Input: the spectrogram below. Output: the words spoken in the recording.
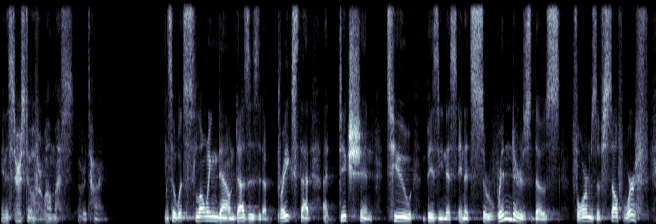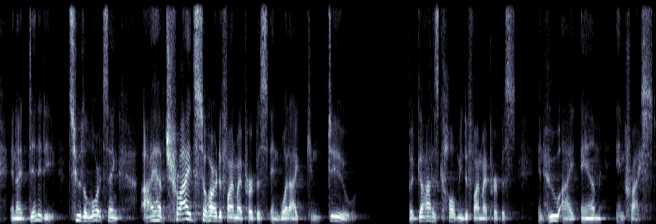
And it starts to overwhelm us over time. And so, what slowing down does is it breaks that addiction to busyness and it surrenders those forms of self worth and identity to the Lord, saying, I have tried so hard to find my purpose in what I can do, but God has called me to find my purpose in who I am in Christ.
